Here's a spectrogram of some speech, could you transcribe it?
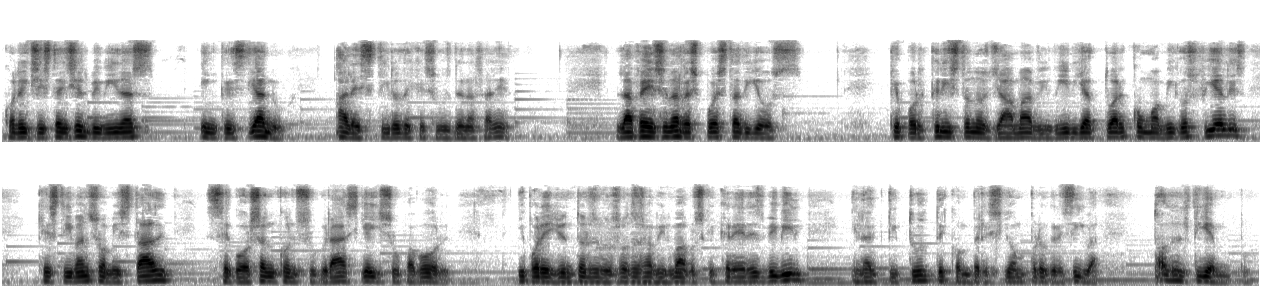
con existencias vividas en cristiano, al estilo de Jesús de Nazaret. La fe es una respuesta a Dios que por Cristo nos llama a vivir y actuar como amigos fieles que estiman su amistad, se gozan con su gracia y su favor. Y por ello entonces nosotros afirmamos que creer es vivir en la actitud de conversión progresiva todo el tiempo.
